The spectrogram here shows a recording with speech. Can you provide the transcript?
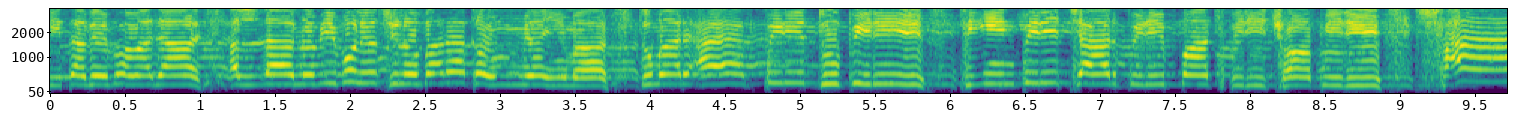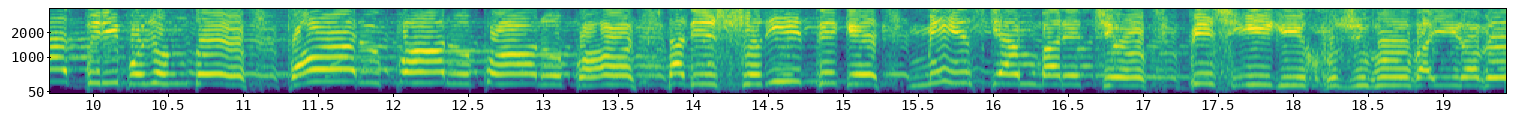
কিতাবে পাওয়া যায়, আল্লাহ নবী বলেছিল বারা কাম্যা ইমান তোমার এক পিড়ি, দু পিড়ি, তিন পিড়ি, চার পিড়ি, পাঁচ পিড়ি, ছ পিড়ি সাত পিড়ি পর্যন্ত, পর পর পর পর তাদের শরীর থেকে মেষ ক্যাম্বারের চেয়েও বেশি খুশবু বাইর হবে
